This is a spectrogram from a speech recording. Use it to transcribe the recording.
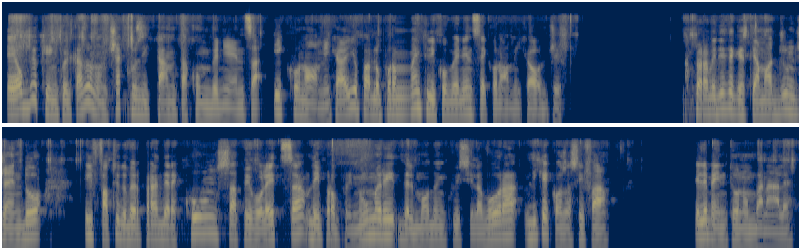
è ovvio che in quel caso non c'è così tanta convenienza economica. Io parlo puramente di convenienza economica oggi però vedete che stiamo aggiungendo il fatto di dover prendere consapevolezza dei propri numeri, del modo in cui si lavora, di che cosa si fa. Elemento non banale.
